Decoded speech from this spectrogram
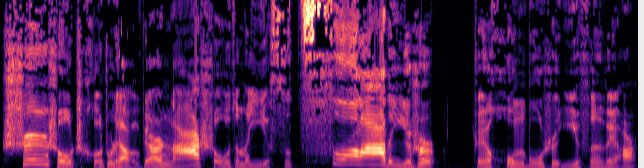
伸手扯住两边，拿手这么一撕，呲啦的一声，这红布是一分为二。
